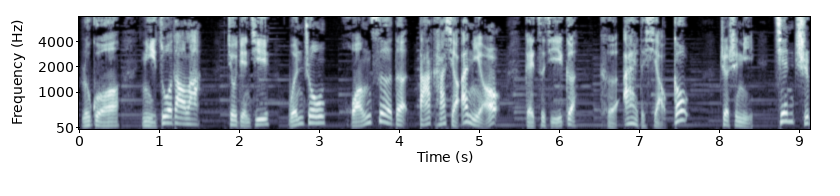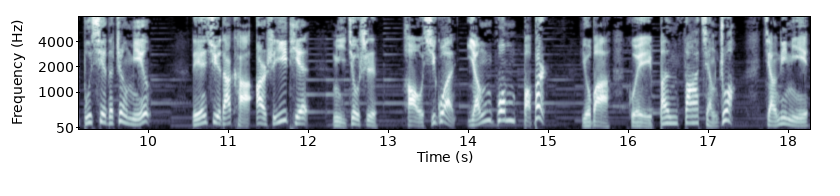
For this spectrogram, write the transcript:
如果你做到了，就点击文中黄色的打卡小按钮，给自己一个可爱的小勾，这是你坚持不懈的证明。连续打卡二十一天，你就是好习惯阳光宝贝儿，优爸会颁发奖状，奖励你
